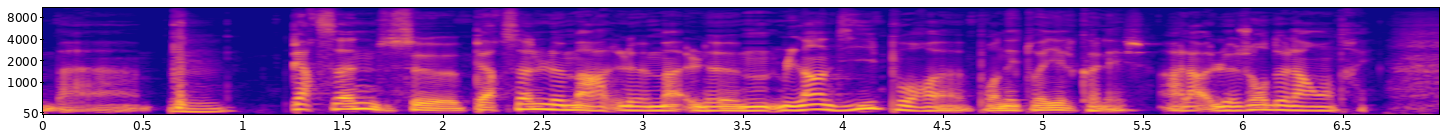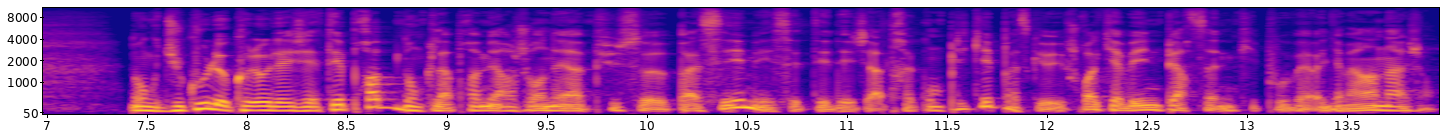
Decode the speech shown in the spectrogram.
bah, mhm. personne, se, personne le, le, lundi pour, euh, pour nettoyer le collège, alors, le jour de la rentrée. Donc du coup, le collège était propre, donc la première journée a pu se passer, mais c'était déjà très compliqué parce que je crois qu'il y avait une personne qui pouvait, il y avait un agent.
